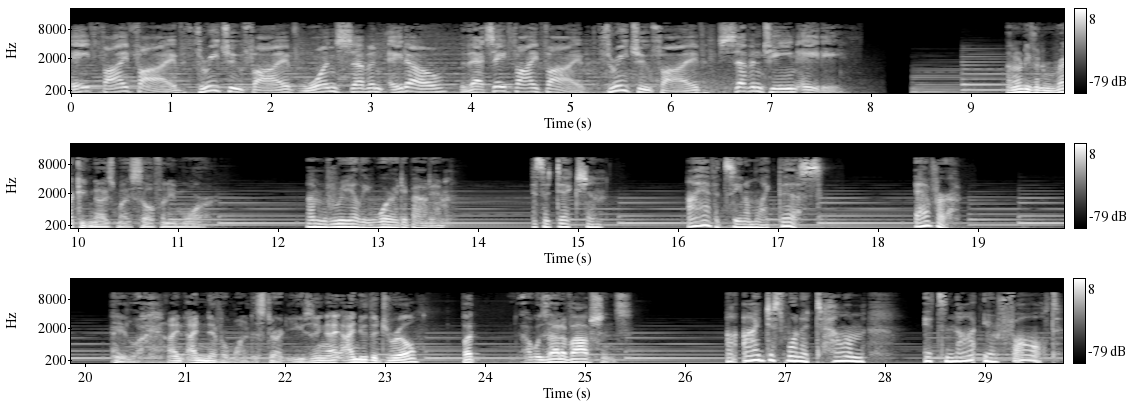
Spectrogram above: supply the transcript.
855 325 1780. That's 855 325 1780. I don't even recognize myself anymore. I'm really worried about him. His addiction. I haven't seen him like this. Ever. Hey, look, I, I never wanted to start using. I, I knew the drill, but I was out of options. I, I just want to tell him it's not your fault.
